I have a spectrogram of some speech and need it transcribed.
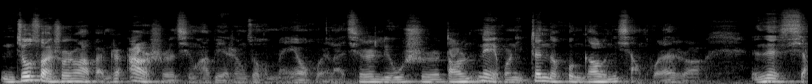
你就算说实话，百分之二十的清华毕业生最后没有回来，其实流失到那会儿你真的混高了，你想回来的时候，人家想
